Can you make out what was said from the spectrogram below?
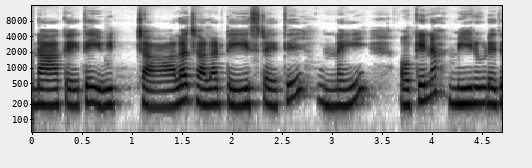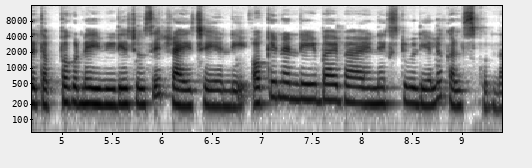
నాకైతే ఇవి చాలా చాలా టేస్ట్ అయితే ఉన్నాయి. ఓకేనా? మీరు కూడా అయితే తప్పకుండా ఈ వీడియో చూసి ట్రై చేయండి. ఓకేనండి బాయ్ బాయ్. నెక్స్ట్ వీడియోలో కలుసుకుందాం.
